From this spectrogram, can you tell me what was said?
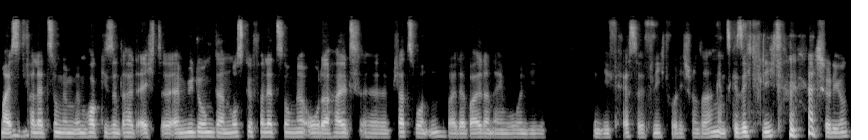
Meisten mhm. Verletzungen im, im, Hockey sind halt echt äh, Ermüdung, dann Muskelverletzungen ne, oder halt äh, Platzwunden, weil der Ball dann irgendwo in die, in die Fresse fliegt, wollte ich schon sagen, ins Gesicht fliegt. Entschuldigung.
